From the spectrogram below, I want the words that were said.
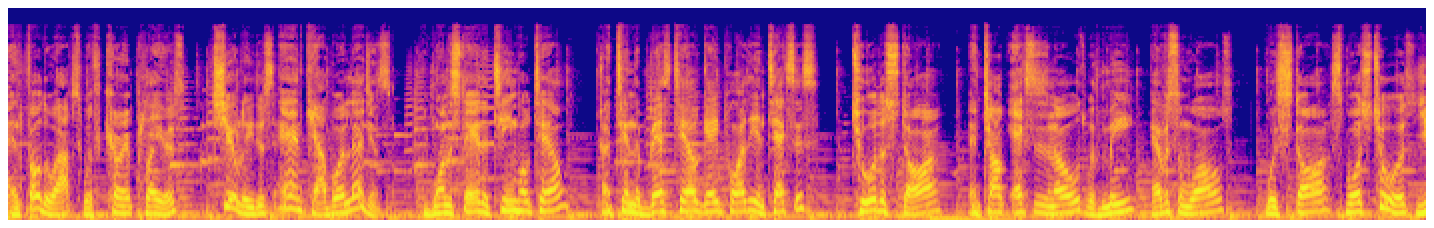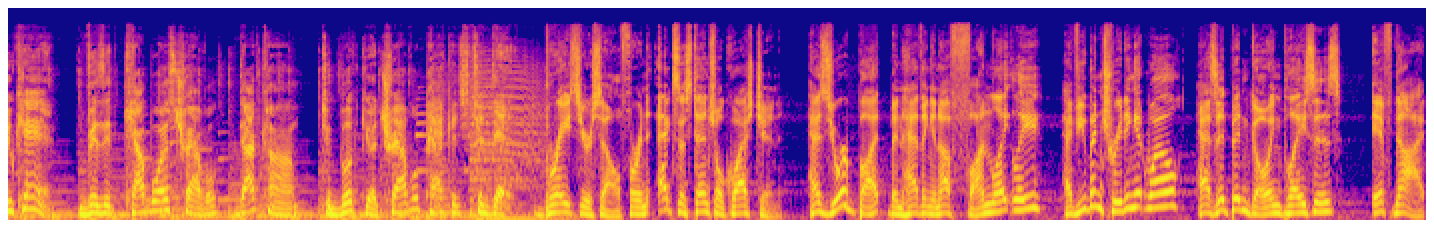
and photo ops with current players, cheerleaders, and Cowboy legends. Want to stay at a team hotel, attend the best tailgate party in Texas, tour the Star, and talk X's and O's with me, Everson Walls? With Star Sports Tours, you can. Visit cowboystravel.com to book your travel package today. Brace yourself for an existential question. Has your butt been having enough fun lately? Have you been treating it well? Has it been going places? If not,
